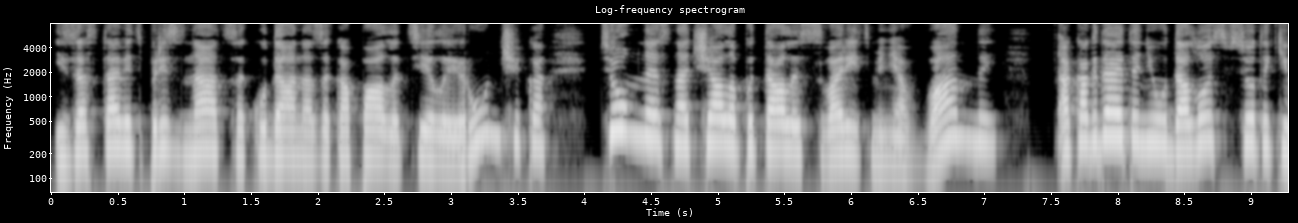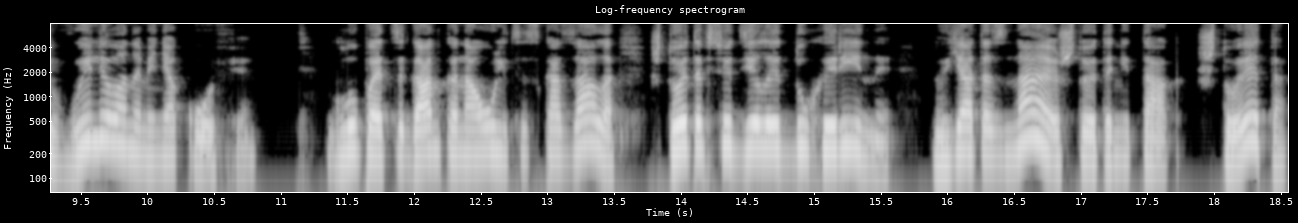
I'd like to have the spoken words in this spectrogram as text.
и заставить признаться, куда она закопала тело Ирунчика, темная сначала пыталась сварить меня в ванной, а когда это не удалось, все-таки вылила на меня кофе. Глупая цыганка на улице сказала, что это все делает дух Ирины, но я-то знаю, что это не так, что это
